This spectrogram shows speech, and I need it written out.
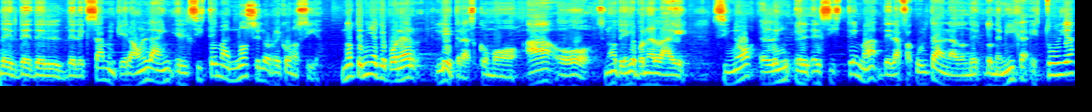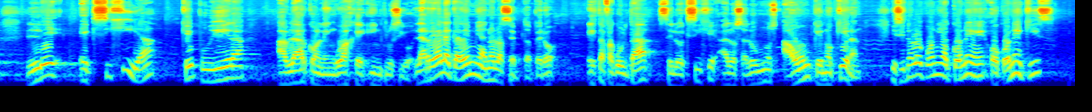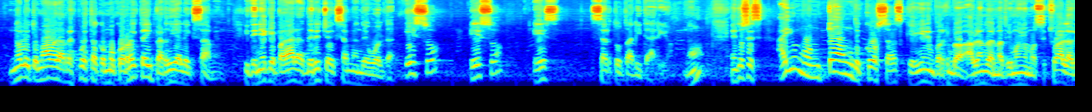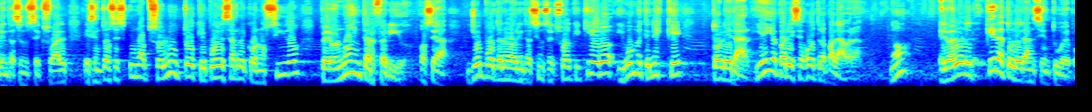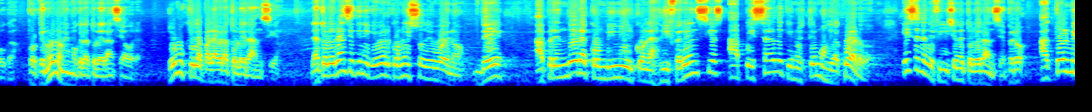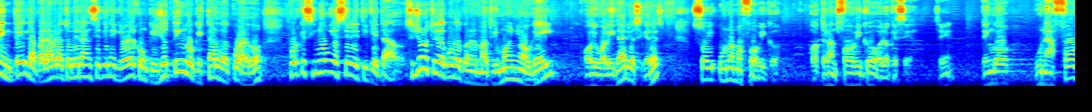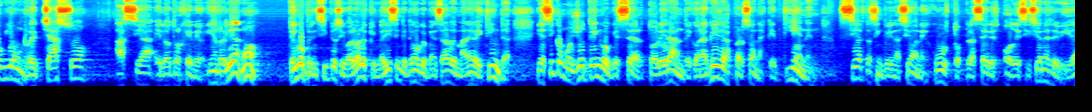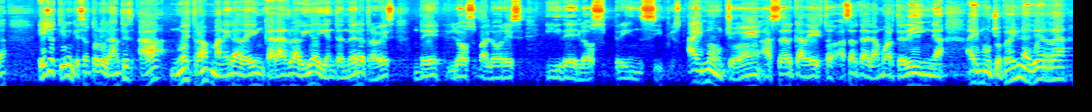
del, del, del examen que era online, el sistema no se lo reconocía no tenía que poner letras como A o O, sino tenía que poner la E, sino el, sistema de la facultad en la donde, donde mi hija estudia le exigía que pudiera hablar con lenguaje inclusivo. La Real Academia no lo acepta, pero esta facultad se lo exige a los alumnos aunque no quieran. Y si no lo ponía con E o con X, no le tomaba la respuesta como correcta y perdía el examen y tenía que pagar derecho de examen de vuelta. Eso, eso es ser totalitario, ¿no? Entonces, hay un montón de cosas que vienen, por ejemplo, hablando del matrimonio homosexual, la orientación sexual, es entonces un absoluto que puede ser reconocido, pero no interferido. O sea, yo puedo tener la orientación sexual que quiero y vos me tenés que tolerar. Y ahí aparece otra palabra, ¿no? El valor, de, ¿qué era tolerancia en tu época? Porque no es lo mismo que la tolerancia ahora. Yo busqué la palabra tolerancia. La tolerancia tiene que ver con eso de, bueno, de aprender a convivir con las diferencias a pesar de que no estemos de acuerdo. Esa es la definición de tolerancia, pero actualmente la palabra tolerancia tiene que ver con que yo tengo que estar de acuerdo porque si no voy a ser etiquetado. Si yo no estoy de acuerdo con el matrimonio gay o igualitario, si querés, soy un homofóbico o transfóbico o lo que sea. ¿sí? Tengo una fobia, un rechazo hacia el otro género. Y en realidad no. Tengo principios y valores que me dicen que tengo que pensar de manera distinta. Y así como yo tengo que ser tolerante con aquellas personas que tienen ciertas inclinaciones, gustos, placeres o decisiones de vida, ellos tienen que ser tolerantes a nuestra manera de encarar la vida y entender a través de los valores y de los principios. Hay mucho ¿eh? acerca de esto, acerca de la muerte digna, hay mucho, pero hay una guerra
